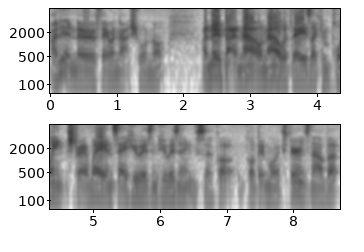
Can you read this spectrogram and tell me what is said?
I didn't know if they were natural or not. I know better now. Nowadays, I can point straight away and say who is and who isn't. So I've got got a bit more experience now. But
